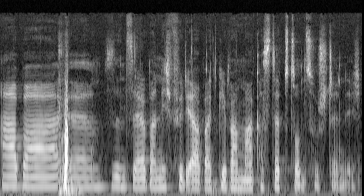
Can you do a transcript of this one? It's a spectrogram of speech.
aber äh, sind selber nicht für die Arbeitgebermarke Stepstone zuständig.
